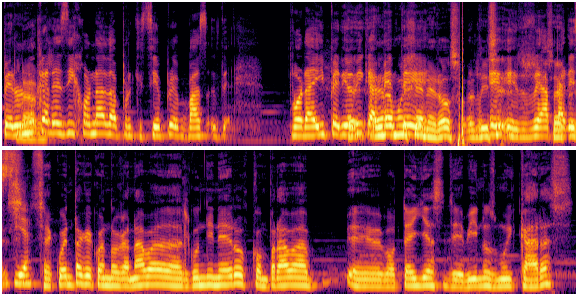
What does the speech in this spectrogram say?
pero nunca les dijo nada porque siempre vas por ahí periódicamente Era muy generoso. Eh, eh, reaparecía. Se, se, cuenta que cuando ganaba algún dinero compraba eh, botellas de vinos muy caras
